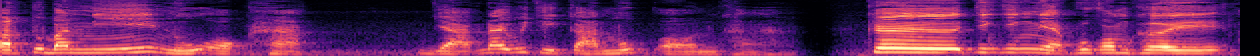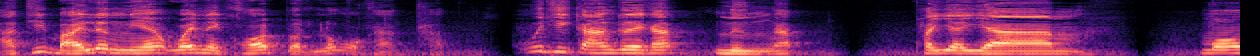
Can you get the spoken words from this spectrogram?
ปัจจุบันนี้หนูอกหัก อยากได้วิธีการมุฟออนค่ะ คือจริงๆเนี่ยครูคมเคยอธิบายเรื่องนี้ไว้ในคอร์สปลดล็อกอกหักครับ วิธีการเลยครับหนึ่งครับ พยายามมอง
